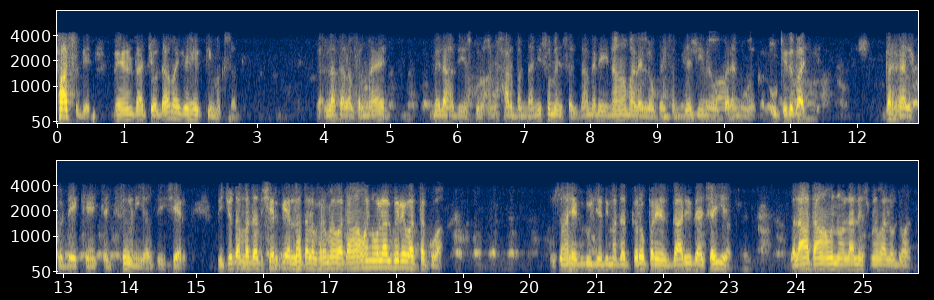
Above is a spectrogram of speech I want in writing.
پھس گئے۔ بہن دا چودا میں کہ ایک ہی مقصد۔ اللہ تعالیٰ فرمائے، میرا حدیث قرآن ہر بندہ نہیں سمجھ سکتا، میرے انعام والے لوگ سمجھے جی میں وہ کریں وہ کرو اٹھی تو بج گئے۔ برحال کو دیکھیں چج سونی ہوتی شیر۔ دی چودا مدد شیر کے اللہ تعالیٰ فرمائے وا تعاون ولا البر والتقوى اساں ایک دوجے دی مدد کرو، پرہیزگاری دے چاہیے۔ بلا تعاون ولا الاسم والعدوان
